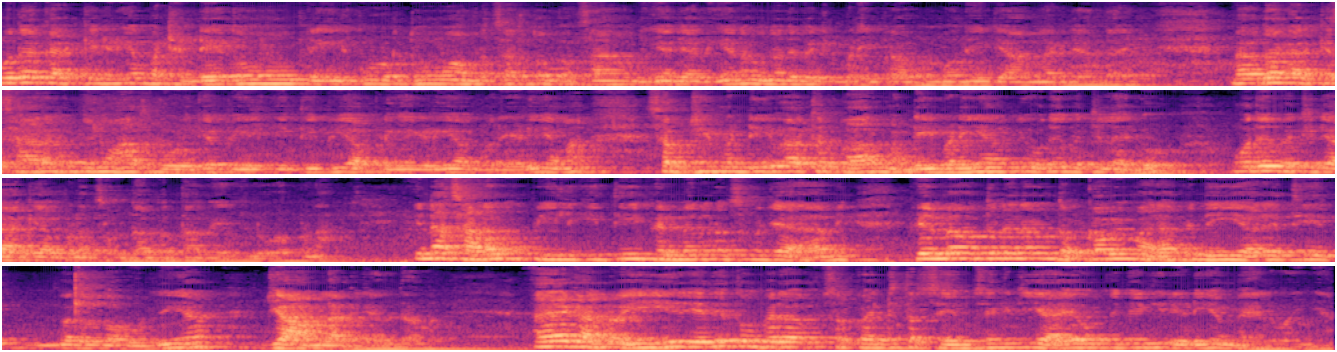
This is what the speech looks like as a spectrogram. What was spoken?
ਉਹਦਾ ਕਰਕੇ ਜਿਹੜੀਆਂ ਬਠਿੰਡੇ ਤੋਂ, ਫਰੀਦਕੋਟ ਤੋਂ, ਅੰਮ੍ਰਿਤਸਰ ਤੋਂ ਬੱਸਾਂ ਆਉਂਦੀਆਂ ਜਾਂਦੀਆਂ ਨਾ, ਉਹਨਾਂ ਦੇ ਵਿੱਚ ਬੜੀ ਪ੍ਰੋਬਲਮ ਆਉਂਦੀ, ਜਾਮ ਲੱਗ ਜਾਂਦਾ ਹੈ। ਮੈਂ ਉਹਦਾ ਕਰਕੇ ਸਾਰਿਆਂ ਨੂੰ ਪਹਿਲਾਂ ਹੱਥ ਜੋੜ ਕੇ ਅਪੀਲ ਕੀਤੀ ਵੀ ਆਪਣੀਆਂ ਜਿਹੜੀਆਂ ਰੇਹੜੀਆਂ ਵਾ, ਸਬਜ਼ੀ ਮੰਡੀ ਉੱਥੇ ਬਾਹਰ ਮੰਡੀ ਬਣੀ ਆ ਵੀ ਉਹਦੇ ਵਿੱਚ ਲੈ ਜਾਓ। ਉਹਦੇ ਵਿੱਚ ਜਾ ਕੇ ਆਪਣਾ ਸੌਦਾ ਪੱਤਾ ਵੇਚ ਲਓ ਆਪਣਾ। ਇਹਨਾਂ ਸਾਰਿਆਂ ਨੂੰ ਅਪੀਲ ਕੀਤੀ, ਫਿਰ ਮੈਂ ਇਹਨਾਂ ਨੂੰ ਸਮਝਾਇਆ ਵੀ, ਫਿਰ ਮੈਂ ਉਦੋਂ ਇਹਨਾਂ ਨੂੰ ਧੱਕਾ ਵੀ ਮਾਰਿਆ ਵੀ ਨਹੀਂ ਯਾਰ, ਇੱਥੇ ਮਤਲਬ ਲੋੜ ਨਹੀਂ ਆ, ਜਾਮ ਲੱਗ ਜਾਂਦਾ ਵਾ। ਇਹ ਗੱਲ ਹੋਈ, ਇਹਦੇ ਤੋਂ ਫਿਰ ਸਰਪੰਚ ਤਰਸੇਮ ਸਿੰਘ ਜੀ ਆਏ, ਉਹ ਕਹਿੰਦੇ ਜੀ ਰੇੜੀਆਂ ਮੈਂ ਲਵਾਈਆਂ।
